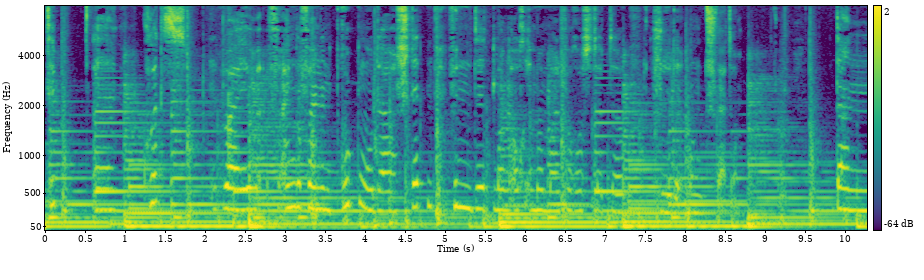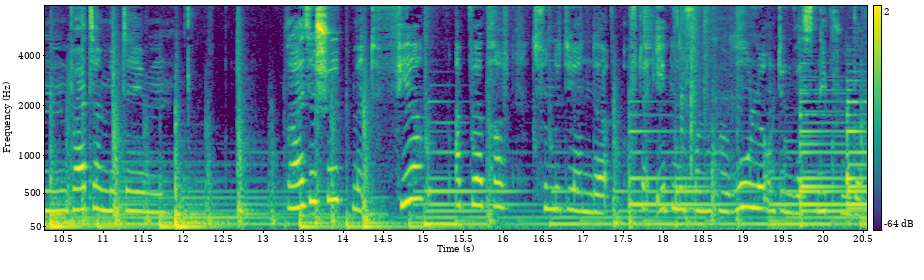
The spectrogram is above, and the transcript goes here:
Tipp, äh, kurz bei eingefallenen Brücken oder Städten findet man auch immer mal verrostete Schilde und Schwerter. Dann weiter mit dem Reiseschild mit 4 Abwehrkraft. Das findet ihr der, auf der Ebene von Hyrule und in Westnekuda.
